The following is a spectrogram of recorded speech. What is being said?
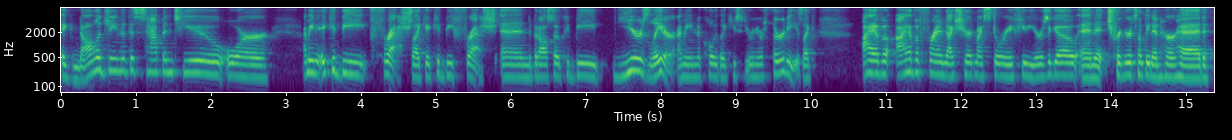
acknowledging that this has happened to you or I mean, it could be fresh, like it could be fresh, and but also could be years later. I mean, Nicole, like you said, you're in your 30s. Like I have a I have a friend. I shared my story a few years ago, and it triggered something in her head,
